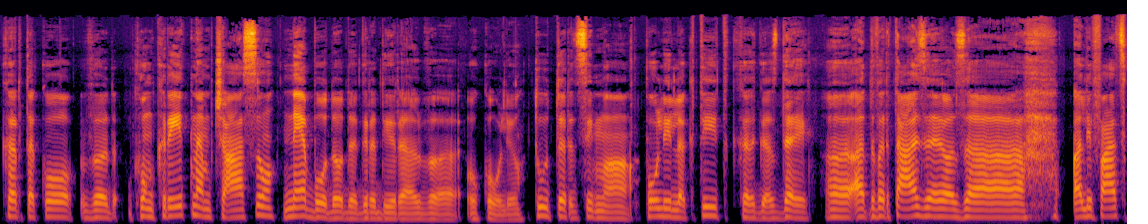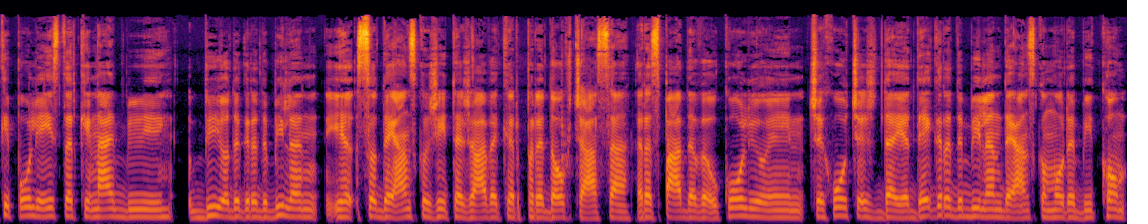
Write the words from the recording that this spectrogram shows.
kar tako v konkretnem času ne bodo degradirali v okolju. Tudi recimo polilaktit, ki ga zdaj uh, advertazajo za alifatski poliester, ki naj bi biodegradabilen, je, so dejansko že težave, ker predolg časa razpada v okolju in če hočeš, da je degradabilen, dejansko mora biti kom,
